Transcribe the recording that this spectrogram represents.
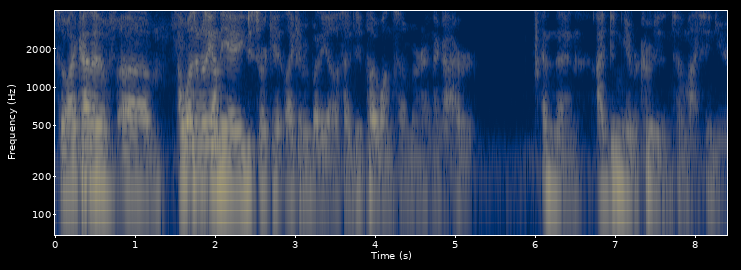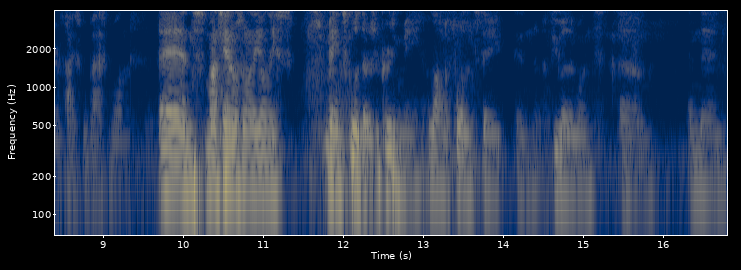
So I kind of um, I wasn't really on the AAU circuit like everybody else. I did play one summer and I got hurt. and then I didn't get recruited until my senior year of high school basketball. And Montana was one of the only main schools that was recruiting me, along with Portland State and a few other ones. Um, and then,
